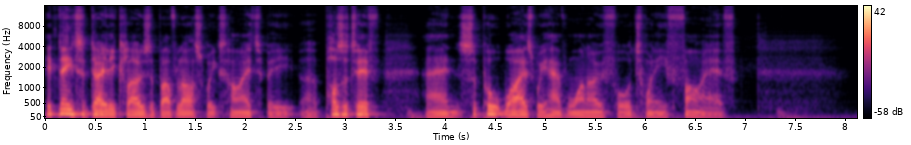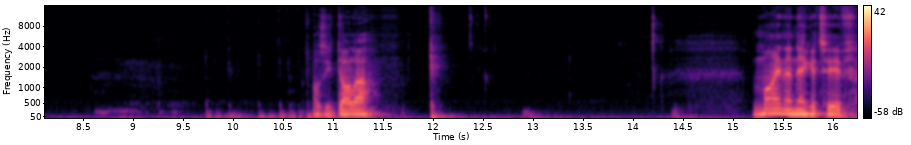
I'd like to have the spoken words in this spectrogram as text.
it needs a daily close above last week's high to be uh, positive, and support wise, we have 104.25. Aussie dollar. Minor negative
